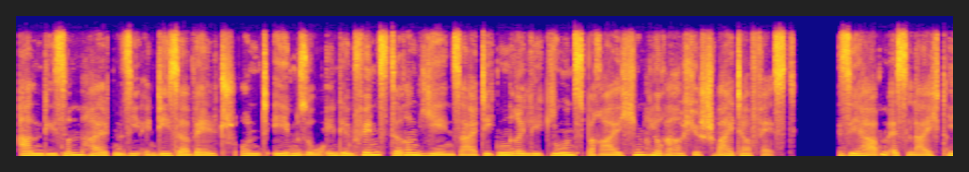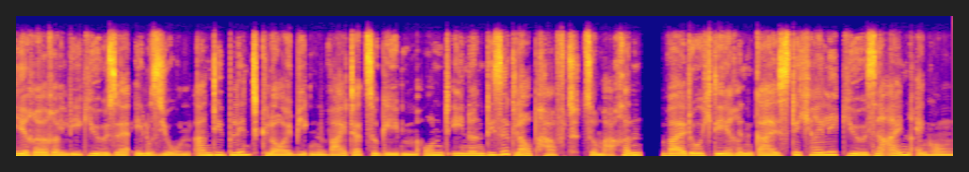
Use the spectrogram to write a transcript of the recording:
An diesem halten sie in dieser Welt und ebenso in den finsteren jenseitigen Religionsbereichen hierarchisch weiter fest Sie haben es leicht ihre religiöse Illusion an die Blindgläubigen weiterzugeben und ihnen diese glaubhaft zu machen, weil durch deren geistig-religiöse Einengung,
